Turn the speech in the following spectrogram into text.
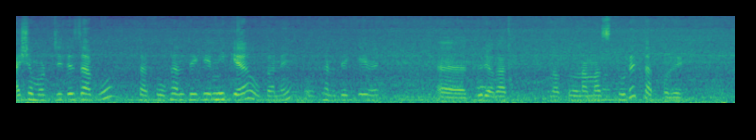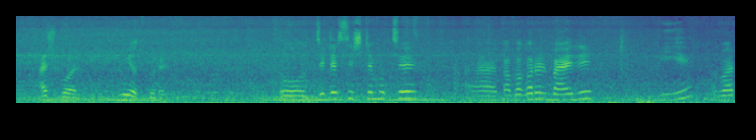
আয়সা মসজিদে যাব। তারপর ওখান থেকে নিকে ওখানে, ওখান থেকে দুই রাকাত নকল নামাজ পড়ে তারপরে আসব আর নিয়ত করে। তো যেটা সিস্টেম হচ্ছে কাবাগরের বাইরে গিয়ে আবার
